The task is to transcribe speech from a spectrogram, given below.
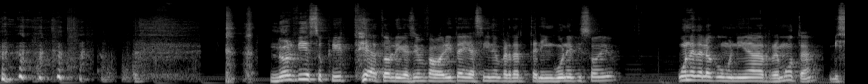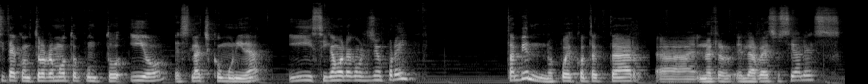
no olvides suscribirte a tu obligación favorita y así no perderte ningún episodio Únete a la comunidad remota, visita controlremoto.io slash comunidad y sigamos la conversación por ahí. También nos puedes contactar ah, en, las redes sociales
